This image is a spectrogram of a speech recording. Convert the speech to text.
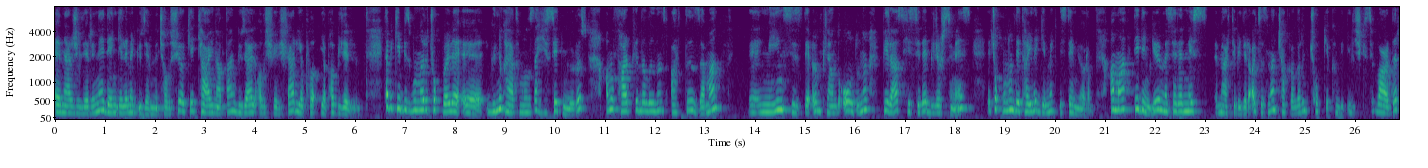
enerjilerini dengelemek üzerine çalışıyor ki kainattan güzel alışverişler yapa yapabilelim. Tabii ki biz bunları çok böyle, eee, günlük hayatımızda hissetmiyoruz ama farkındalığınız arttığı zaman, eee, neyin sizde ön planda olduğunu biraz hissedebilirsiniz. E, çok bunun detayına girmek istemiyorum. Ama dediğim gibi mesela nes mertebeleri açısından çakraların çok yakın bir ilişkisi vardır.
